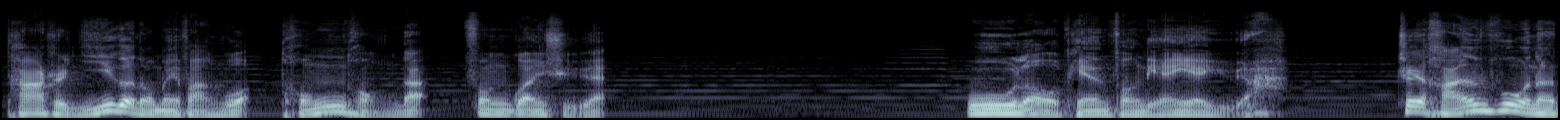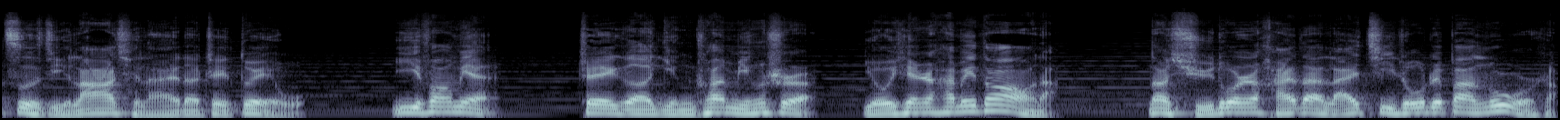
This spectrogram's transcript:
他是一个都没放过，统统的封官许愿。屋漏偏逢连夜雨啊！这韩馥呢，自己拉起来的这队伍，一方面这个颍川名士有些人还没到呢，那许多人还在来冀州这半路上。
